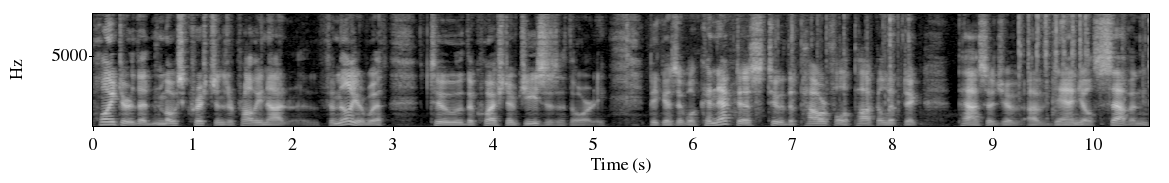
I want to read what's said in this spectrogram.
pointer that most Christians are probably not familiar with to the question of Jesus' authority, because it will connect us to the powerful apocalyptic passage of, of Daniel 7,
